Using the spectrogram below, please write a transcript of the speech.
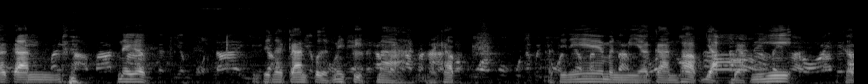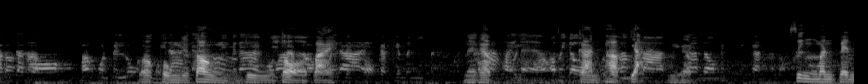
อาการนะครับเป็นอาการเปิดไม่ติดมานะครับแต่ ทีนี้มันมีอาการภาพหยักแบบนี้ครับ ก็คงจะต้องดูต่อไปนะครับ การภาพหยักนะครับ ซึ่งมันเป็น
